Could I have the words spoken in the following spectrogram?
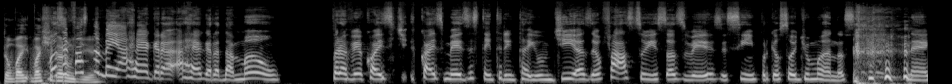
Então vai, vai chegar Você um dia. Você faz também a regra, a regra da mão para ver quais, quais meses tem 31 dias? Eu faço isso às vezes, sim, porque eu sou de humanas, né?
